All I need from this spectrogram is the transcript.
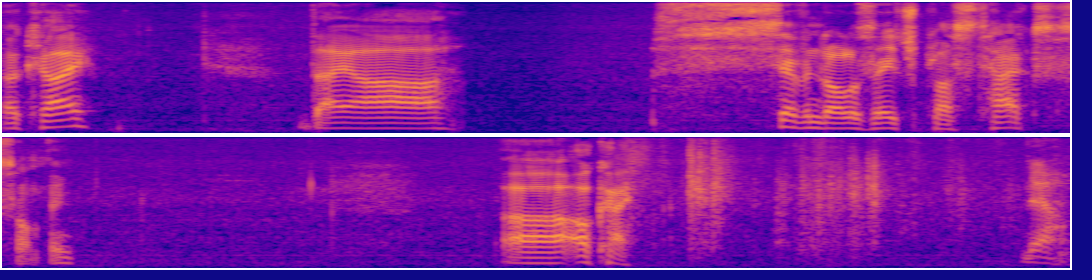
Okay. They are $7 each plus tax or something. Uh, okay. Now,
